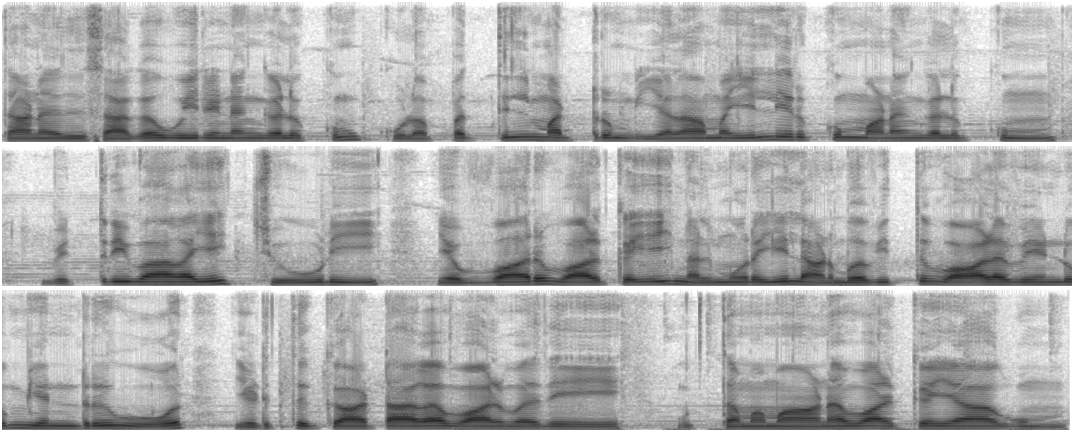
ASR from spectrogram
தனது சக உயிரினங்களுக்கும் குழப்பத்தில் மற்றும் இயலாமையில் இருக்கும் மனங்களுக்கும் வெற்றி வாகையைச் சூடி எவ்வாறு வாழ்க்கையை நல்முறையில் அனுபவித்து வாழ வேண்டும் என்று ஓர் எடுத்துக்காட்டாக வாழ்வதே உத்தமமான வாழ்க்கையாகும்.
